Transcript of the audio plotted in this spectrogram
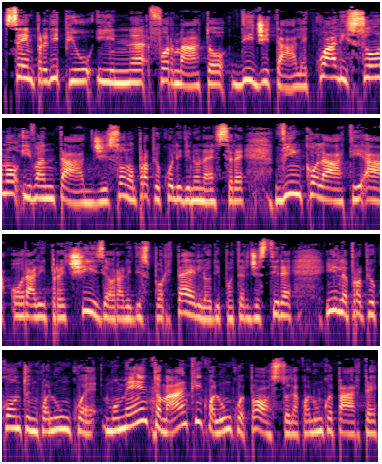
sempre di più in formato digitale quali sono i vantaggi? Sono proprio quelli di non essere vincolati a orari precisi, a orari di sportello, di poter gestire il proprio conto in qualunque momento, ma anche in qualunque posto, da qualunque parte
